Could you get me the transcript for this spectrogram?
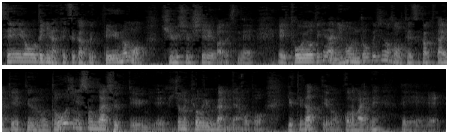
西洋的な哲学っていうのも吸収していればですね、東洋的な日本独自のその哲学体系っていうのも同時に存在するっていう意味で非常に興味深いみたいなことを言ってたっていうのをこの前ね、え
